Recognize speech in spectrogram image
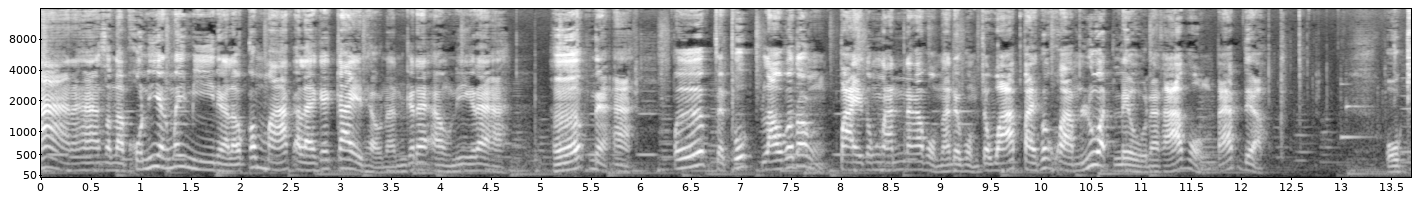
15นะฮะสำหรับคนที่ยังไม่มีเนี่ยเราก็มาร์กอะไรใกล้ ๆ แถวนั้นก็ได้เอานี่ก็ได้อะเฮิร์บเนี่ยอะ ปุ๊บเสร็จปุ๊บเราก็ต้องไปตรงนั้นนะครับผมนะเดี๋ยวผมจะวาร์ปไปเพื่อความรวดเร็วนะครับผมแป๊บเดียวโอเค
